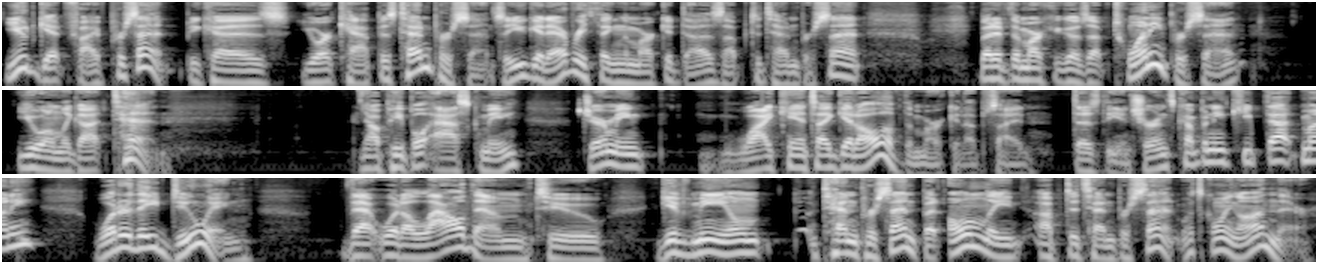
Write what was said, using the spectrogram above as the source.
you'd get 5% because your cap is 10%. So you get everything the market does up to 10%. But if the market goes up 20%, you only got 10. Now people ask me, "Jeremy, why can't I get all of the market upside? Does the insurance company keep that money? What are they doing that would allow them to give me 10%, but only up to 10%. What's going on there?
